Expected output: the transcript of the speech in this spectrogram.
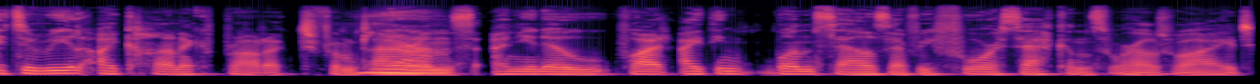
It's a real iconic product from Yeah. Clarins. And you know what? I think one sells every four seconds worldwide.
